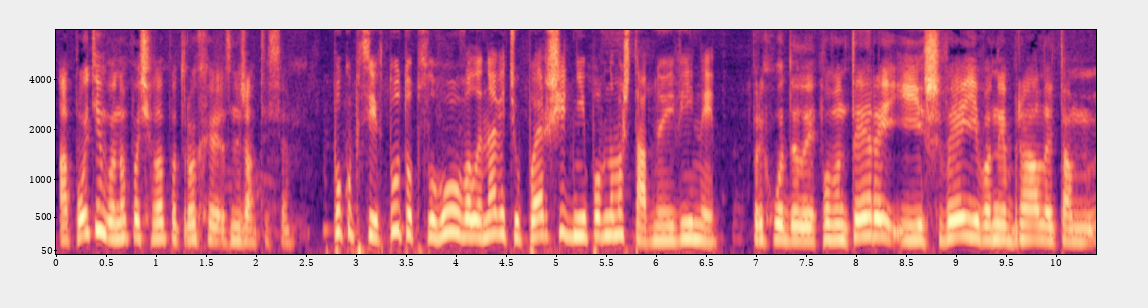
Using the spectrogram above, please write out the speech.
А потім воно почало потрохи знижатися. Покупців тут обслуговували навіть у перші дні повномасштабної війни. Приходили волонтери і швеї. Вони брали там е,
